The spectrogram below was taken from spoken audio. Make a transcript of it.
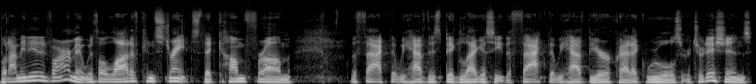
but I'm in an environment with a lot of constraints that come from the fact that we have this big legacy, the fact that we have bureaucratic rules or traditions.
